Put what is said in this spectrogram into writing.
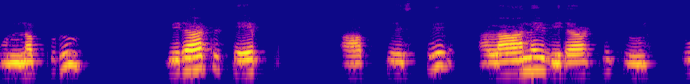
ఉన్నప్పుడు విరాట్ టేప్ ఆఫ్ చేస్తే అలానే విరాట్ని చూస్తూ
